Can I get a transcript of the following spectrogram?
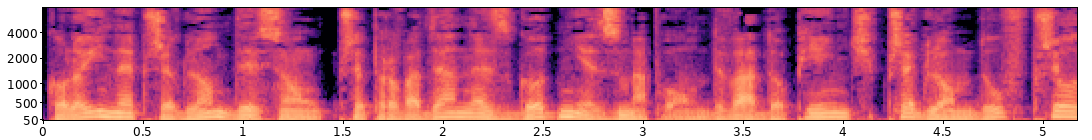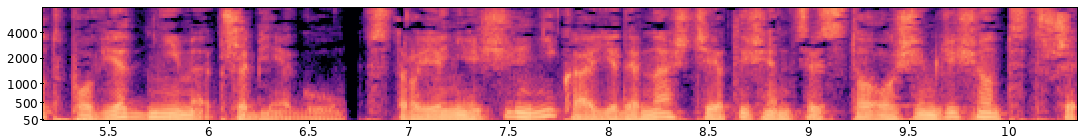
Kolejne przeglądy są przeprowadzane zgodnie z mapą 2 do 5 przeglądów przy odpowiednim przebiegu. Wstrojenie silnika 11183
